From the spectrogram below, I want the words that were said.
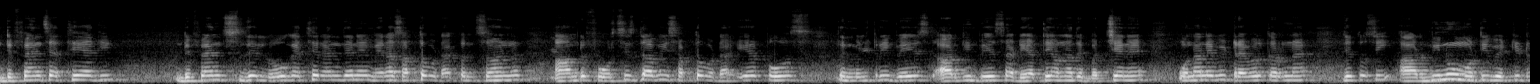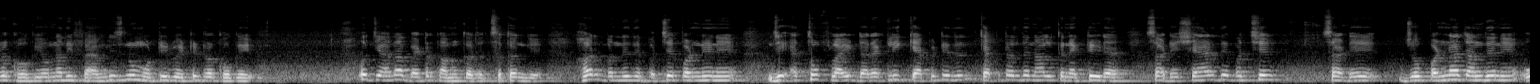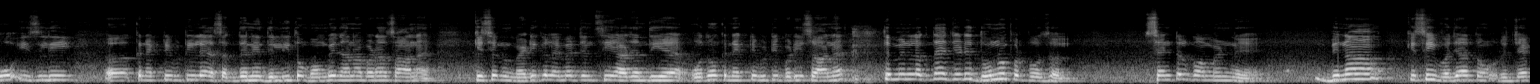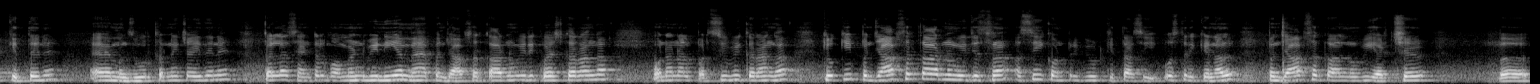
ਡਿਫੈਂਸ ਇੱਥੇ ਹੈ ਜੀ। ਡਿਫੈਂਸ ਦੇ ਲੋਕ ਇੱਥੇ ਰਹਿੰਦੇ ਨੇ। ਮੇਰਾ ਸਭ ਤੋਂ ਵੱਡਾ ਕੰਸਰਨ ਆਰਮਡ ਫੋਰਸਿਸ ਦਾ ਵੀ ਸਭ ਤੋਂ ਵੱਡਾ 에ਅਰ ਫੋਰਸ ਤੇ ਮਿਲਟਰੀ ਬੇਸ ਆਰਮੀ ਬੇਸ ਸਾਡੇ ਇੱਥੇ ਉਹਨਾਂ ਦੇ ਬੱਚੇ ਨੇ। ਉਹਨਾਂ ਨੇ ਵੀ ਟਰੈਵਲ ਕਰਨਾ ਜੇ ਤੁਸੀਂ ਆਰਮੀ ਨੂੰ ਮੋਟੀਵੇਟਿਡ ਰੱਖੋਗੇ, ਉਹਨਾਂ ਦੀ ਫੈਮਿਲੀਜ਼ ਨੂੰ ਮੋਟੀਵੇਟਿਡ ਰੱਖੋਗੇ, ਉਹ ਜ਼ਿਆਦਾ ਬੈਟਰ ਕੰਮ ਕਰ ਸਕਣਗੇ। ਹਰ ਬੰਦੇ ਦੇ ਬੱਚੇ ਪੜ੍ਹਨੇ ਨੇ। ਜੇ ਇੱਥੋਂ ਫਲਾਈਟ ਡਾਇਰੈਕਟਲੀ ਕੈਪੀਟਲ ਕੈਪੀਟਲ ਦੇ ਨਾਲ ਕਨੈਕਟਡ ਹੈ, ਸਾਡੇ ਸ਼ਹਿਰ ਦੇ ਬੱਚੇ ਸਾਡੇ ਜੋ ਪੜ੍ਹਨਾ ਚਾਹੁੰਦੇ ਨੇ, ਉਹ ਈਜ਼ੀਲੀ ਕਨੈਕਟੀਵਿਟੀ ਲੈ ਸਕਦੇ ਨੇ। ਦਿੱਲੀ ਤੋਂ ਬੰਬੇ ਜਾਣਾ ਬੜਾ ਆਸਾਨ ਹੈ। ਕਿਸੇ ਨੂੰ ਮੈਡੀਕਲ ਐਮਰਜੈਂਸੀ ਆ ਜਾਂਦੀ ਹੈ, ਉਦੋਂ ਕਨੈਕਟੀਵਿਟੀ ਬੜੀ ਆਸਾਨ ਹੈ। ਤੇ ਮੈਨੂੰ ਲੱਗਦਾ ਹੈ ਜਿਹੜੇ ਦੋਨੋਂ ਪ੍ਰਪੋਜ਼ਲ ਸੈਂਟਰਲ ਗਵਰਨਮੈਂਟ ਨੇ, ਬਿਨਾ ਕਿਸੇ ਵਜ੍ਹਾ ਤੋਂ ਰਿਜੈਕਟ ਕੀਤੇ ਨੇ, ਇਹ ਮਨਜ਼ੂਰ ਕਰਨੇ ਚਾਹੀਦੇ ਨੇ। ਕੱਲਾ ਸੈਂਟਰਲ ਗਵਰਨਮੈਂਟ ਵੀ ਨਹੀਂ ਹੈ, ਮੈਂ ਪੰਜਾਬ ਸਰਕਾਰ ਨੂੰ ਵੀ ਰਿਕੁਐਸਟ ਕਰਾਂਗਾ। ਉਹਨਾਂ ਨਾਲ ਪਰਸੂ ਵੀ ਕਰਾਂਗਾ, ਕਿਉਂਕਿ ਪੰਜਾਬ ਸਰਕਾਰ ਨੂੰ ਵੀ ਜਿਸ ਤਰ੍ਹਾਂ ਅਸੀਂ ਕੰਟਰੀਬਿਊਟ ਕੀਤਾ ਸੀ, ਉਸ ਤਰੀਕੇ ਨਾਲ ਪੰਜਾਬ ਸਰਕਾਰ ਨੂੰ ਵੀ ਅਰਚ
